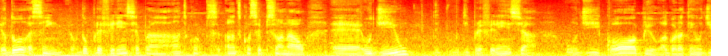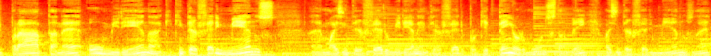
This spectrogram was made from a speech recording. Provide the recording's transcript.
eu dou assim, eu dou preferência para anticoncepcional, é, o DIU, de, de preferência o de cobre, agora tem o de prata, né? Ou Mirena, que, que interfere menos né, mais interfere, o Mirena interfere porque tem hormônios também, mas interfere menos, né?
